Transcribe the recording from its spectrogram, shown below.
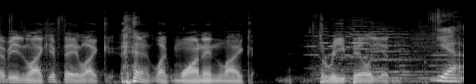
I mean like if they like like one in like three billion yeah.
